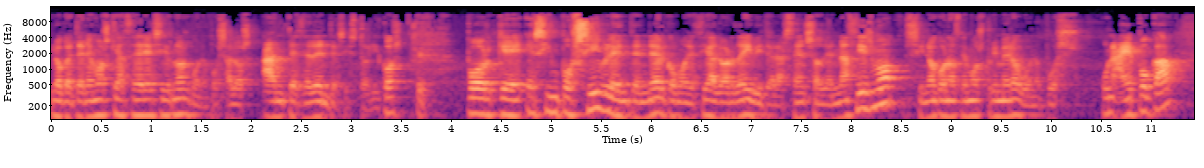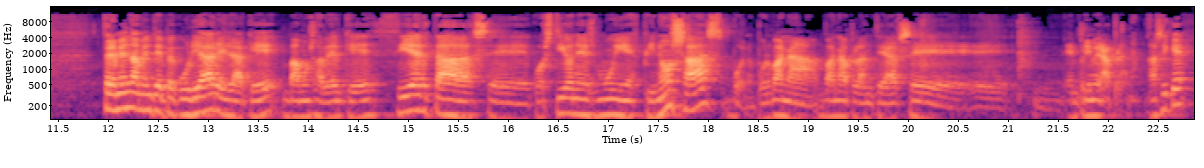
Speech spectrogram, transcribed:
lo que tenemos que hacer es irnos, bueno, pues a los antecedentes históricos. Porque es imposible entender, como decía Lord David, el ascenso del nazismo si no conocemos primero, bueno, pues una época tremendamente peculiar en la que vamos a ver que ciertas eh, cuestiones muy espinosas, bueno, pues van a, van a plantearse eh, en primera plana. Así que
